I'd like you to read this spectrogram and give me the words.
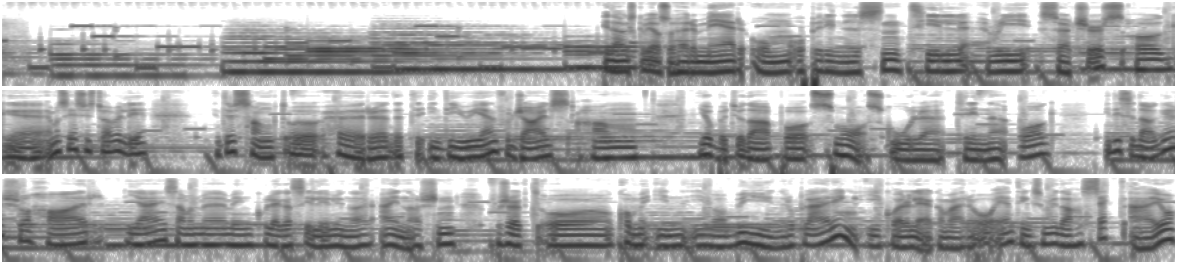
I dag skal vi også høre mer om opprinnelsen til researchers, og eh, jeg må si jeg syns det var veldig interessant å høre dette intervjuet igjen, for Giles han jobbet jo da på småskoletrinnet, og i disse dager så har jeg sammen med min kollega Silje Lyngar Einarsen forsøkt å komme inn i hva begynneropplæring i KRLE kan være, og en ting som vi da har sett er jo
